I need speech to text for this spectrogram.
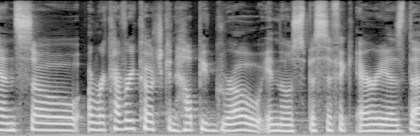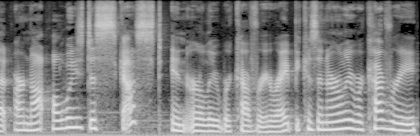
And so a recovery coach can help you grow in those specific areas that are not always discussed in early recovery, right? Because in early recovery,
